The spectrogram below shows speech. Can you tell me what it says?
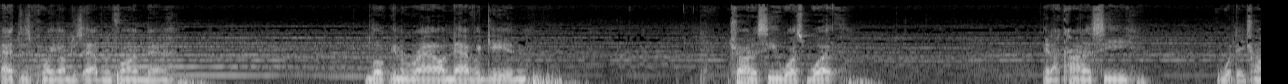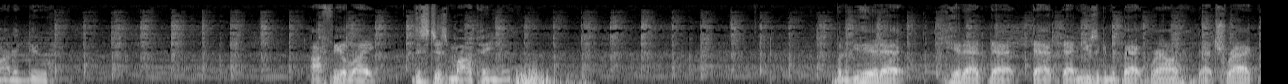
at this point, I'm just having fun, man. Looking around, navigating, trying to see what's what. And I kind of see what they're trying to do. I feel like this is just my opinion. But if you hear that, hear that that that that music in the background, that track,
